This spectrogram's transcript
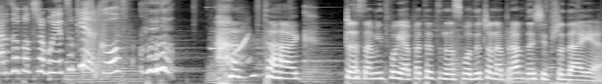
bardzo potrzebuję cukierków. Tak. Czasami twój apetyt na słodycze naprawdę się przydaje.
